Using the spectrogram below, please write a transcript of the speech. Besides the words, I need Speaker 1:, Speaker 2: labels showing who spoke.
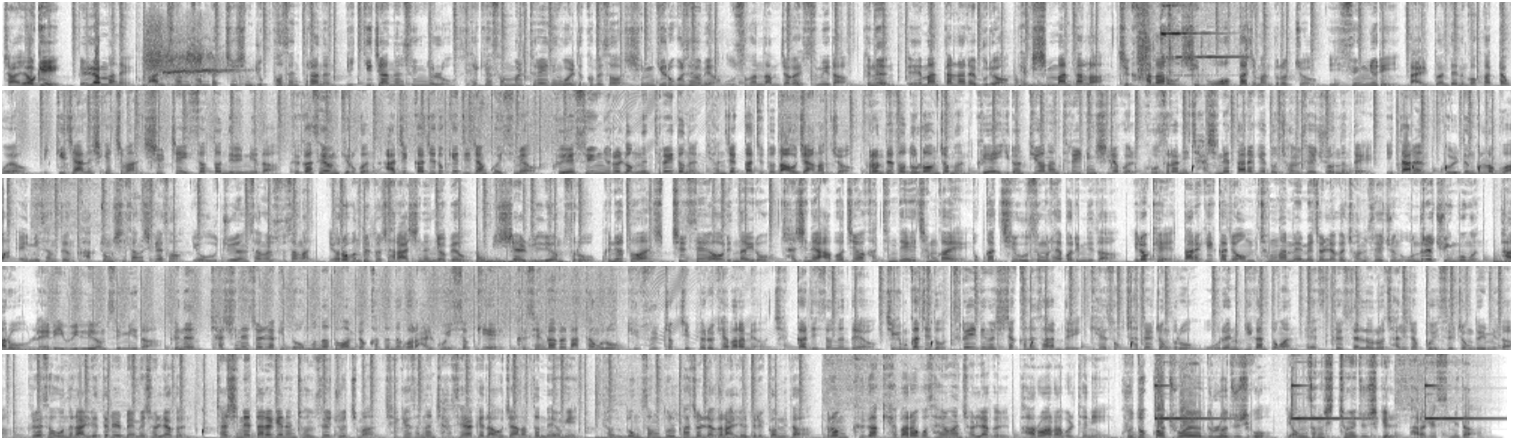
Speaker 1: 자 여기 1년 만에 11,376%라는 믿기지 않는 수익률로 세계 선물 트레이딩 월드컵에서 신기록을 세우며 우승한 남자가 있습니다. 그는 1만 달러를 무려 110만 달러, 즉 하나로 15억까지 만들었죠. 이 수익률이 말도 안 되는 것 같다고요? 믿기지 않으시겠지만 실제 있었던 일입니다. 그가 세운 기록은 아직까지도 깨지지 않고 있으며 그의 수익률을 넘는 트레이더는 현재까지도 나오지 않았죠. 그런데 더 놀라운 점은 그의 이런 뛰어난 트레이딩 실력을 고스란히 자신의 딸에게도 전수해 주었는데 이 딸은 골든 글러브와 에미상 등 각종 시상식에서 여우주연상을 수상한 여러분들도 잘 아시는 여배우 미셸 윌리엄스로 그녀 또한 17세의 어린 나이로 자신의 아버지와 같은 대회에 참가해 똑같이 우승을 해버립니다. 이렇게 딸에게까지 엄청난 매매 전략을 전수해준 오늘의 주인공은 바로 레리 윌리엄스입니다. 그는 자신의 전략이 너무나도 완벽하다는 걸 알고 있었기에 그 생각을 바탕으로 기술적 지표를 개발하며 책까지 썼는데요. 지금까지도 트레이딩을 시작하는 사람들이 계속 찾을 정도로 오랜 기간 동안 베스트셀러로 자리 잡고 있을 정도입니다. 그래서 오늘 알려드릴 매매 전략은 자신의 딸에게는 전수해 주었지만 책에서는 자세하게 나오지 않았던 내용인 변동성 돌파 전략을 알려드릴 겁니다. 그럼 그가 개발하고 사용한 전략을 바로 알아볼 테니 구독과 좋아요 눌러주시고 영상 시청해 주시길 바라겠습니다.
